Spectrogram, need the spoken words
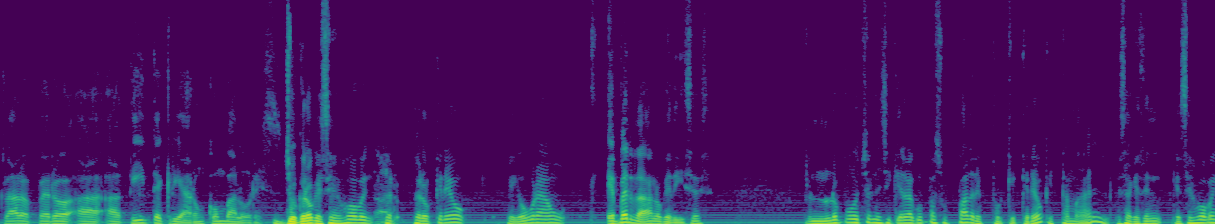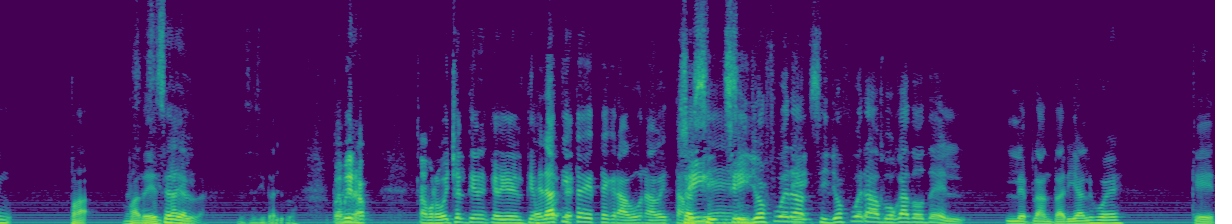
Claro, pero a, ti te criaron con valores. Yo creo que ese joven, pero, pero creo, Pegó Brown, es verdad lo que dices, pero no le puedo echar ni siquiera la culpa a sus padres porque creo que está mal. O sea, que ese, que ese joven padece de ayuda. necesita ayuda. Pues mira, aprovecha el, tiempo. El tiempo él a ti te, te, grabó una vez también. si, yo fuera, si yo fuera abogado de él, le plantaría al juez que,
